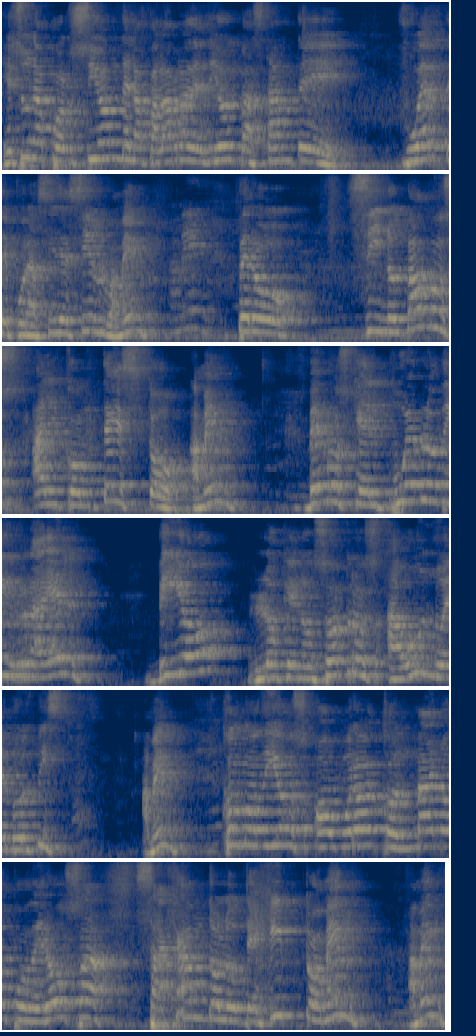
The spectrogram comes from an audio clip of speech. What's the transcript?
Es una porción de la palabra de Dios bastante fuerte, por así decirlo. Amén. Pero si nos vamos al contexto, amén, vemos que el pueblo de Israel vio lo que nosotros aún no hemos visto. Amén como Dios obró con mano poderosa sacándolos de Egipto. Amén. Amén.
